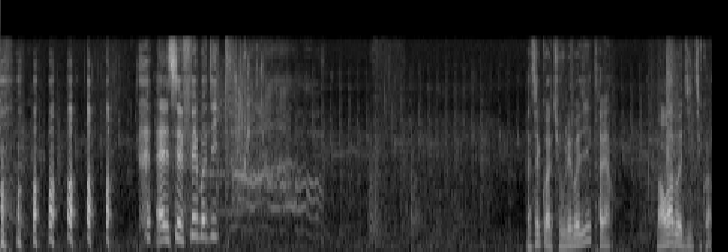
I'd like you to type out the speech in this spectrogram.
Elle s'est fait body. Ah, tu sais quoi, tu voulais body Très bien. Bah, on va body, tu sais quoi.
